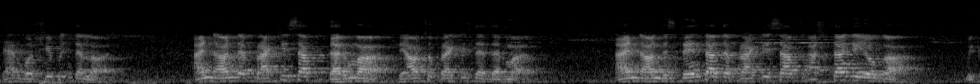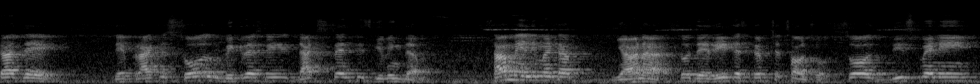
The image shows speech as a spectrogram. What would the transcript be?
They are worshipping the Lord. And on the practice of Dharma, they also practice the Dharma. And on the strength of the practice of Ashtanga Yoga, because they they practice so vigorously, that strength is giving them some element of jnana. So they read the scriptures also. So these many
